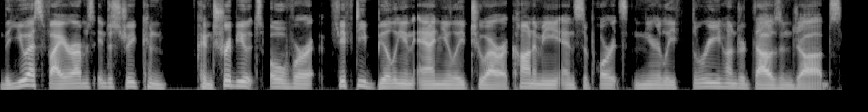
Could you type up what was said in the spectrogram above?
the US firearms industry con- contributes over 50 billion annually to our economy and supports nearly 300,000 jobs.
